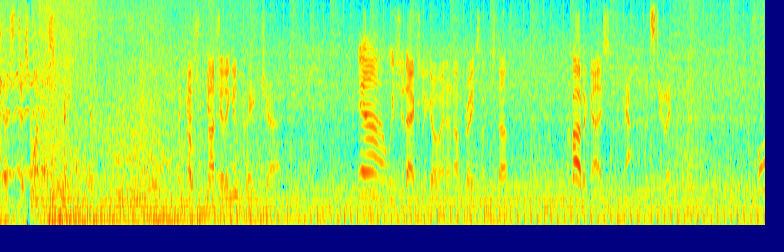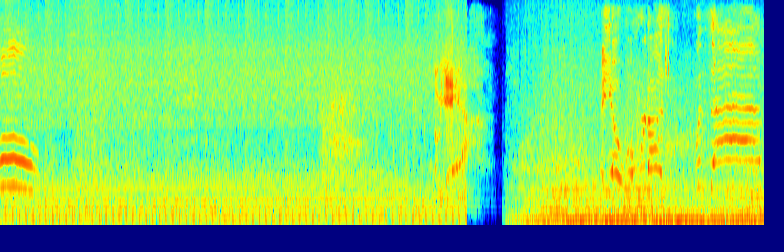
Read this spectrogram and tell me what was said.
Because this one has radio. I think Oh, not hitting it. paint job. Yeah, we should actually go in and upgrade some stuff. What about it, guys? Yeah, let's do it. Whoa! Oh yeah! Hey yo, overdose! What's up?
